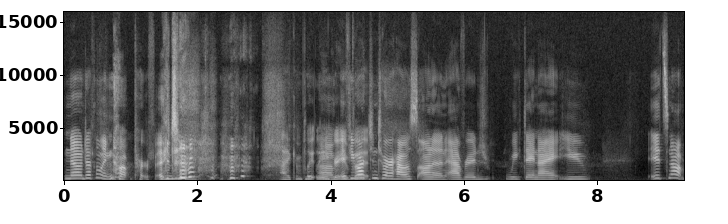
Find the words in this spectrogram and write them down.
No, definitely not perfect. I completely Um, agree. if you but walked into our house on an average weekday night, you it's not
